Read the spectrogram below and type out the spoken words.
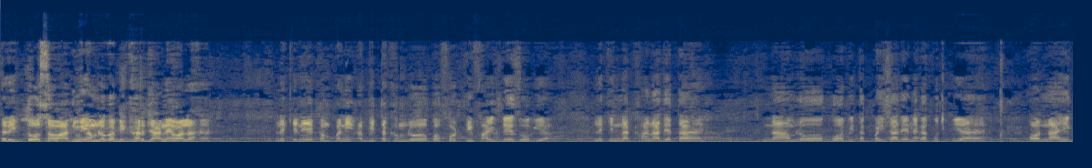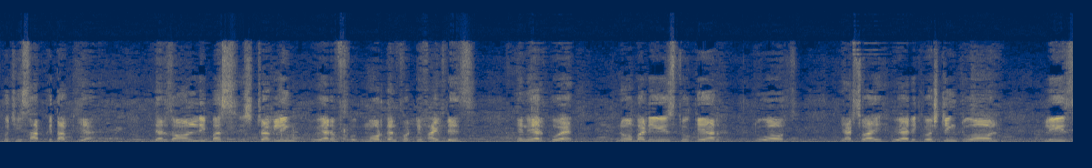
करीब 200 आदमी हम लोग अभी घर जाने वाला है। लेकिन ये कंपनी अभी तक हम लोगों को 45 डेज़ हो गया। लेकिन ना खाना देता है, ना हम लोगों को अभी तक पैसा देने का कुछ किया है, और ना ही कुछ हिसाब किताब किया है। देर इज़ ओनली बस struggling we are more than 45 days in here, Kuwait. Nobody is to care to us. That's why we are requesting to all, please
